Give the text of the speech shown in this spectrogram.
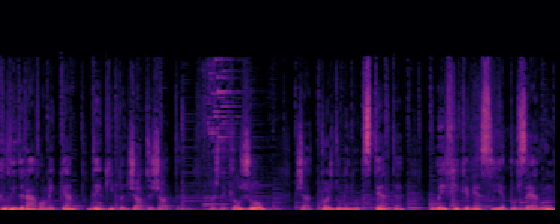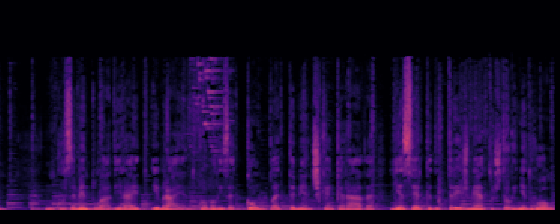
que liderava o meio campo da equipa de JJ, mas naquele jogo, já depois do minuto 70, o Benfica vencia por 0-1. Um cruzamento do lado direito e Brian, com a baliza completamente escancarada e a cerca de 3 metros da linha de golo,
